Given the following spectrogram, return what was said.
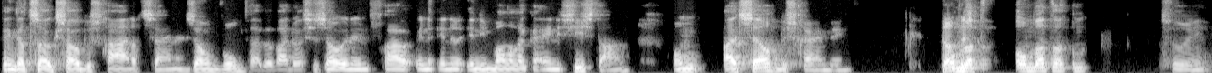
Ik denk dat ze ook zo beschadigd zijn en zo'n wond hebben, waardoor ze zo in, een vrouw, in, in, in die mannelijke energie staan, om, uit zelfbescherming. Dat Omdat, is... omdat dan... om- Sorry.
